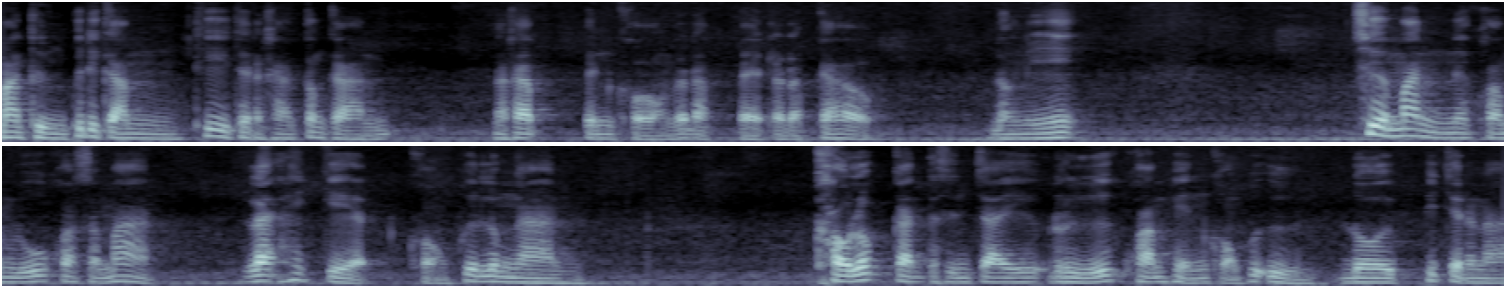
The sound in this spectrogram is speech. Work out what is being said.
มาถึงพฤติกรรมที่ธนาคารต้องการนะครับ เป็นของระดับ 8 ระดับ 9 ดังนี้ เชื่อมั่นในความรู้ความสามารถและให้เกียรติของเพื่อนร่วมงานเคารพการตัดสินใจหรือความเห็นของผู้อื่น โดยพิจารณา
